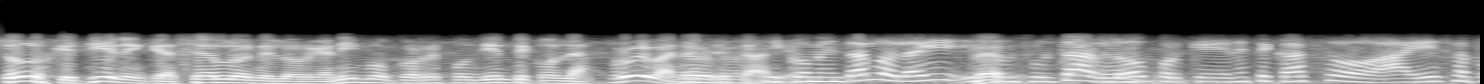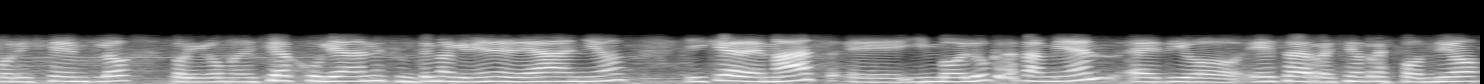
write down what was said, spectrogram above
son los que tienen que hacerlo en el organismo correspondiente con las pruebas Claro, necesarias. Y comentarlo ahí y Claro. consultarlo, Claro. porque en este caso a ella, por ejemplo, porque como decía Julián, es un tema que viene de años y que además eh, involucra también, eh, digo, ella recién respondió,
